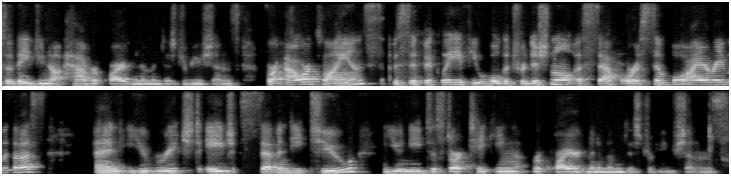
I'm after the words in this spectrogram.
So they do not have required minimum distributions. For our clients, specifically, if you hold a traditional, a SEP, or a simple IRA with us, and you've reached age 72, you need to start taking required minimum distributions.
